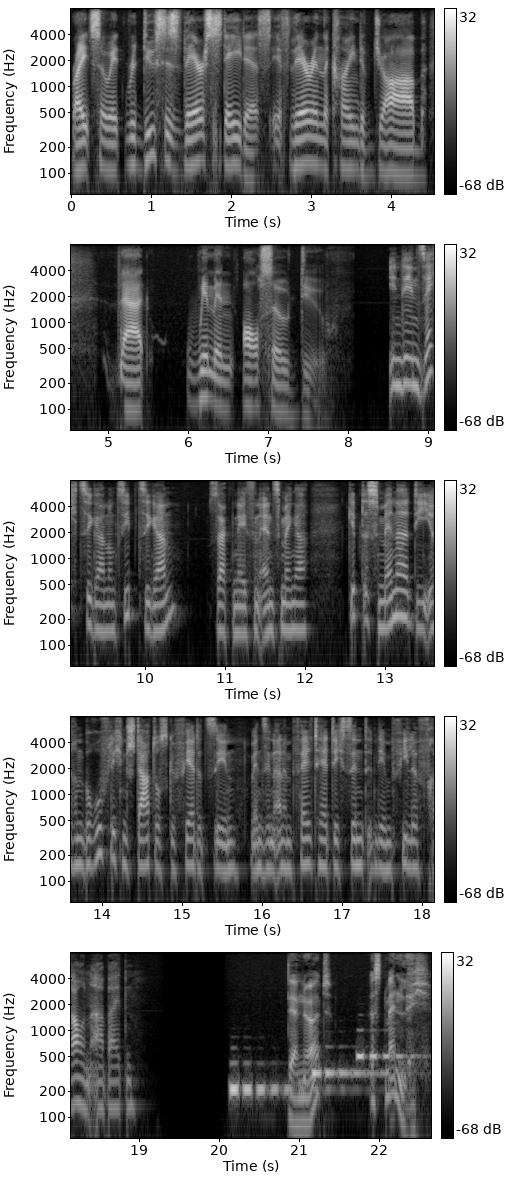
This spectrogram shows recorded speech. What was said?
Right? So it reduces their status if they're in the kind of job that women also do. In den 60ern und 70ern, sagt Nathan Ensmenger, gibt es Männer, die ihren beruflichen Status gefährdet sehen, wenn sie in einem Feld tätig sind, in dem viele Frauen arbeiten. Der Nerd ist männlich.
